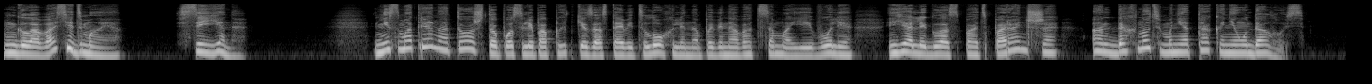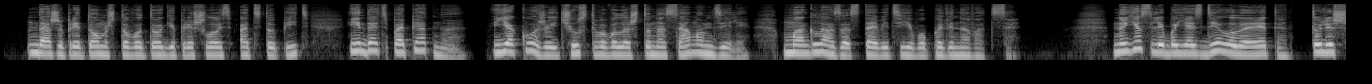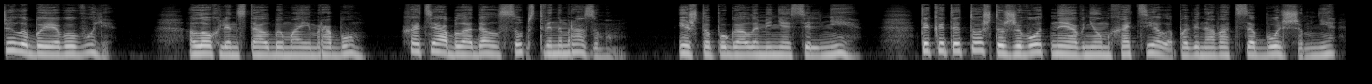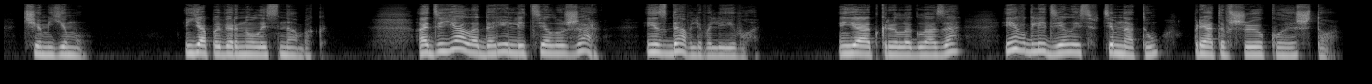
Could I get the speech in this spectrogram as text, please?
Глава седьмая. Сиена. Несмотря на то, что после попытки заставить Лохлина повиноваться моей воле, я легла спать пораньше, отдохнуть мне так и не удалось. Даже при том, что в итоге пришлось отступить и дать попятную, я кожей чувствовала, что на самом деле могла заставить его повиноваться. Но если бы я сделала это, то лишила бы его воли. Лохлин стал бы моим рабом, хотя обладал собственным разумом. И что пугало меня сильнее, так это то, что животное в нем хотело повиноваться больше мне, чем ему. Я повернулась на бок. Одеяло дарили телу жар и сдавливали его. Я открыла глаза и вгляделась в темноту, прятавшую кое-что.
